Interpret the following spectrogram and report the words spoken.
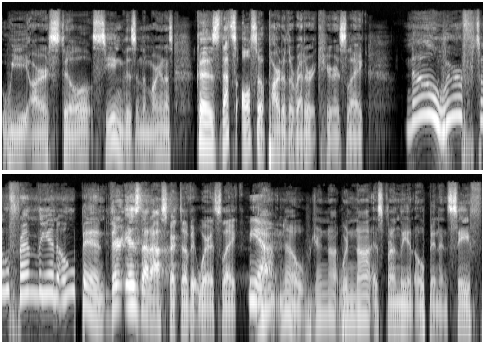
we are still seeing this in the Marianas because that's also part of the rhetoric here. Is like, no, we're so friendly and open. There is that aspect of it where it's like, yeah, Yeah. no, you're not. We're not as friendly and open and safe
